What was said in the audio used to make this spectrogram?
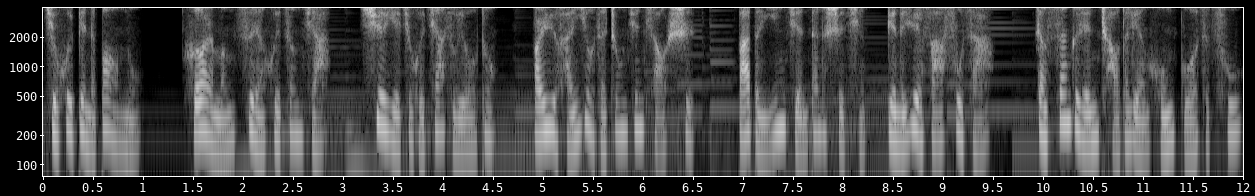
就会变得暴怒，荷尔蒙自然会增加，血液就会加速流动，而雨涵又在中间挑事，把本应简单的事情变得越发复杂，让三个人吵得脸红脖子粗。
